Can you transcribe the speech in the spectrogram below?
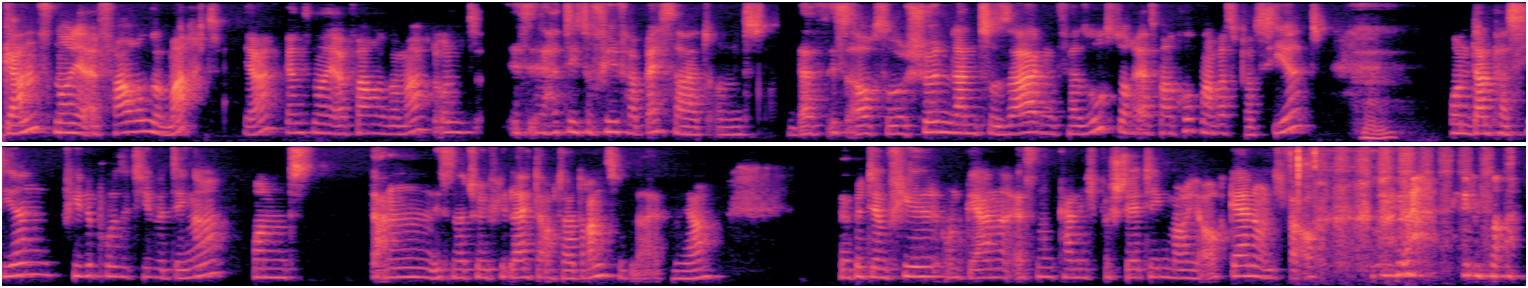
ganz neue Erfahrungen gemacht, ja, ganz neue Erfahrungen gemacht und es hat sich so viel verbessert und das ist auch so schön dann zu sagen, versuch's doch erstmal, guck mal, was passiert. Mhm. Und dann passieren viele positive Dinge und dann ist es natürlich viel leichter auch da dran zu bleiben, ja. Mit dem viel und gerne essen kann ich bestätigen, mache ich auch gerne. Und ich war auch immer,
